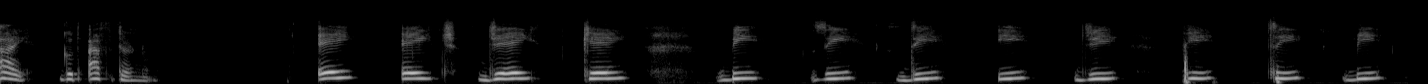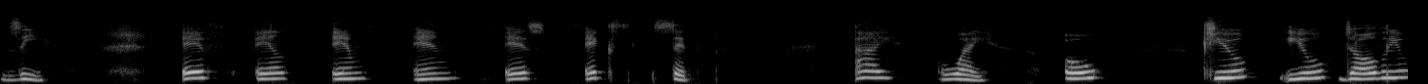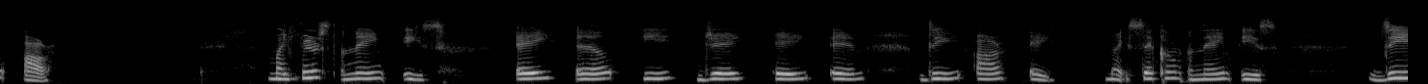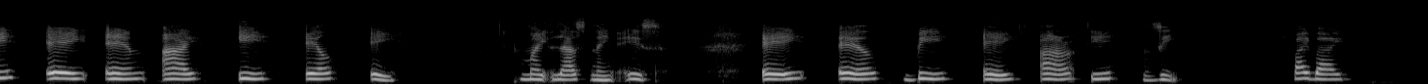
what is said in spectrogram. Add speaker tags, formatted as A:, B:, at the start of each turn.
A: Hi, good afternoon. A H J K B Z D E G P T B Z. F L M N S X Z. I Y. O Q U W R My first name is A L E J A N D R A. My second name is D A N I E L A. My last name is A L B A R E Z. Bye bye.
